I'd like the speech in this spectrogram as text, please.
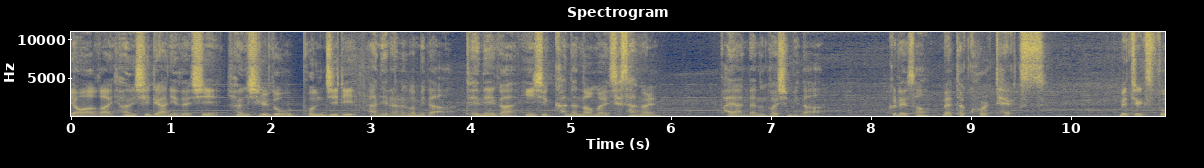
영화가 현실 이 아니듯이 현실도 본질이 아니라는 겁니다. 대뇌가 인식하는 너머의 세상을 봐야 한다는 것입니다. 그래서 메타콜텍스. 매트릭스 4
